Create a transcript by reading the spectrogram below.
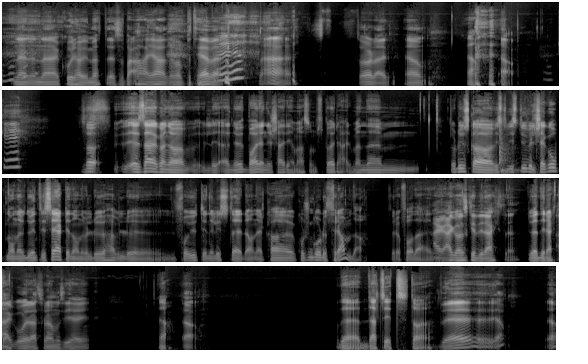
Nei, nei, nei, hvor har vi møttes? Så bare, ah, ja, det var på TV. Nei, står der. Ja. OK. Så hvis jeg kan da, Jeg er bare nysgjerrig av meg som spør her, men um, du skal, hvis, hvis du vil sjekke opp noen, eller du er interessert i noen, vil du, vil du få ut dine lyster, Daniel, hva, hvordan går du fram da? For å få deg Jeg er ganske direkte. Du er direkte? Jeg går rett frem og sier hei. Det, that's it? Da. Det Ja. ja.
